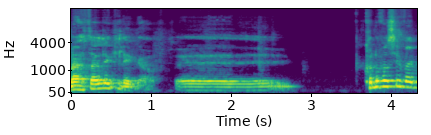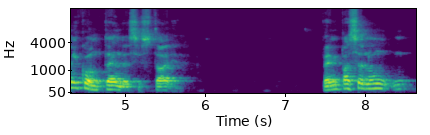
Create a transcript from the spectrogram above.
Mas olha que legal. É... Quando você vai me contando essa história, vai me passando um,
